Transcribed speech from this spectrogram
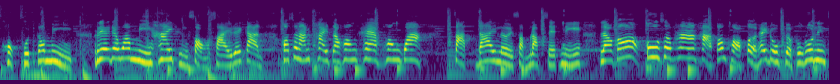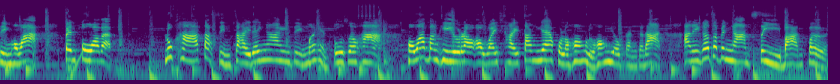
6 ฟุตก็มี เรียกได้ว่ามีให้ถึง 2 ไซส์ด้วยกัน เพราะฉะนั้นใครจะห้องแคบห้องกว้างจัดได้เลยสำหรับเซตนี้ แล้วก็ตู้เสื้อผ้าค่ะ ต้องขอเปิดให้ดูเกือบทุกรุ่นจริงๆ เพราะว่าเป็นตัวแบบ ลูกค้าตัดสินใจได้ง่ายจริงๆ เมื่อเห็นตู้เสื้อผ้า เพราะว่าบางทีเราเอาไว้ใช้ตั้งแยกคนละห้องหรือห้องเดียวกันก็ได้ อันนี้ก็จะเป็นงาน 4 บานเปิด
